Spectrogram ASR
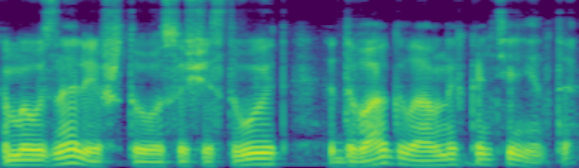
Мы узнали, что существует два главных континента.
